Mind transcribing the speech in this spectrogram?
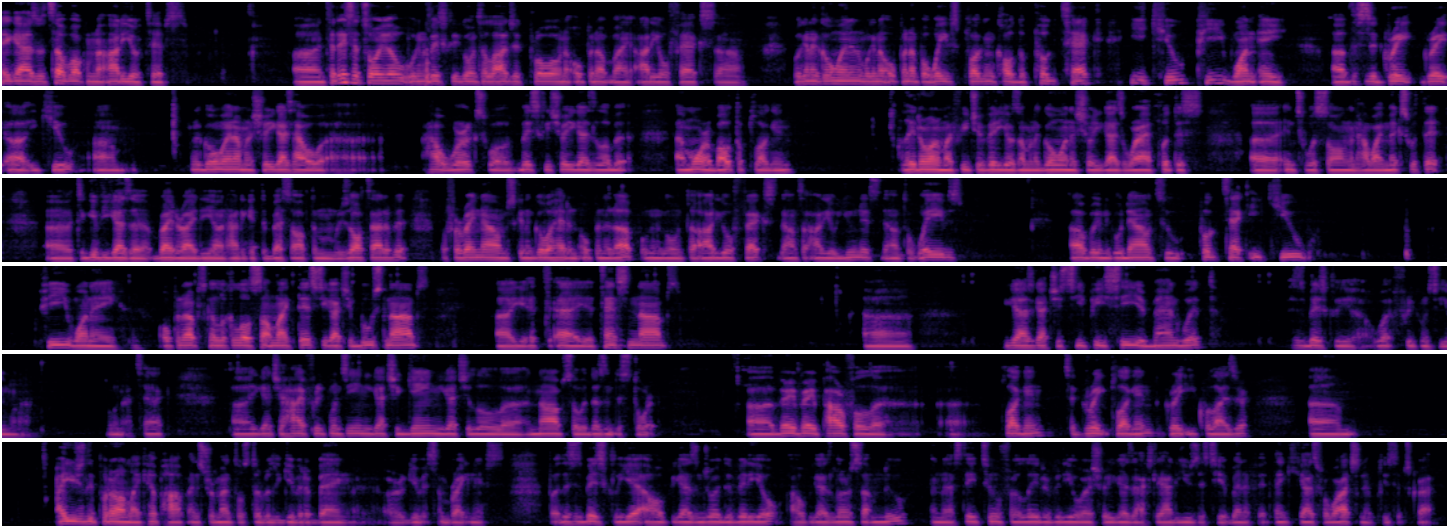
Hey guys, what's up? Welcome to Audio Tips. Uh, in today's tutorial, we're going to basically go into Logic Pro. I'm going to open up my audio effects. Uh, we're going to go in and we're going to open up a Waves plugin called the PuigTec EQ P1A. Uh, this is a great, great uh, EQ. Um, I'm going to go in. I'm going to show you guys how uh, how it works. Well, basically show you guys a little bit uh, more about the plugin. Later on in my future videos, I'm going to go in and show you guys where I put this into a song and how I mix with it uh, to give you guys a brighter idea on how to get the best optimum results out of it. But for right now, I'm just going to go ahead and open it up. We're going to go into audio effects, down to audio units, down to waves. Uh, we're going to go down to PuigTec EQ P1A. Open it up. It's going to look a little something like this. You got your boost knobs, uh, your, uh, your tension knobs. Uh, you guys got your CPS, your bandwidth. This is basically uh, what frequency you want to want to attack. Uh, you got your high frequency and you got your gain. You got your little uh, knob so it doesn't distort. Uh, very very powerful uh, uh, plugin. It's a great plugin, great equalizer. Um, I usually put it on like hip hop instrumentals to really give it a bang or, or give it some brightness. But this is basically it. I hope you guys enjoyed the video. I hope you guys learned something new. And uh, stay tuned for a later video where I show you guys actually how to use this to your benefit. Thank you guys for watching and please subscribe.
